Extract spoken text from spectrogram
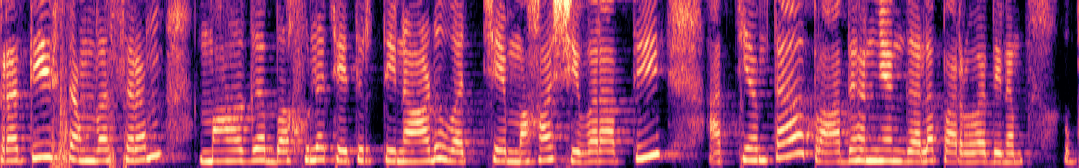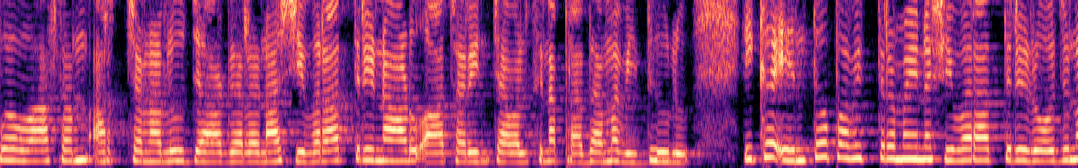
ప్రతి సంవత్సరం మాఘ బహుళ చతుర్థి నాడు వచ్చే మహాశివరాత్రి అత్యంత ప్రాధాన్యం గల పర్వదినం. ఉపవాసం అర్చనలు జాగరణ శివరాత్రి నాడు ఆచరించవలసిన ప్రథమ విధులు. ఇక ఎంతో పవిత్రమైన శివరాత్రి రోజున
